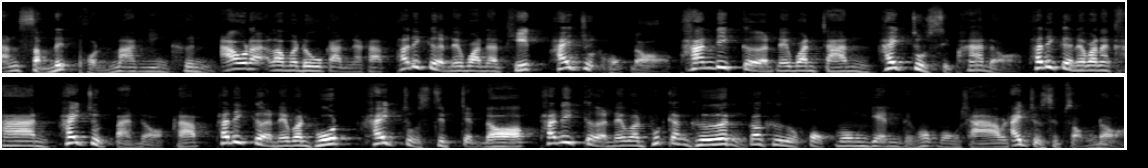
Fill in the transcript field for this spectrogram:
นั้นสำเร็จผลมากยิ่งขึ้น เอาละเรามาดูกันนะครับท่านที่เกิดในวันอาทิตย์ให้จุด 6 ดอก ท่านที่เกิดในวันจันทร์ให้จุด 15 ดอก ท่านที่เกิดในวันอังคารให้จุด 8 ดอกครับท่านที่เกิดในวันพุธให้จุด 17 ดอก ท่านที่เกิดในวันพุธกลางคืนก็คือ 6 โมงเย็นถึง 6 โมงเช้าให้จุด 12 ดอก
